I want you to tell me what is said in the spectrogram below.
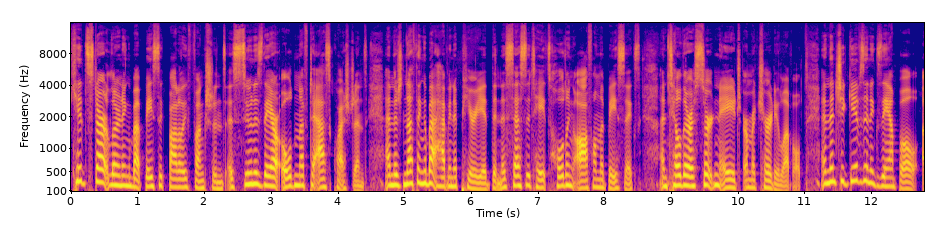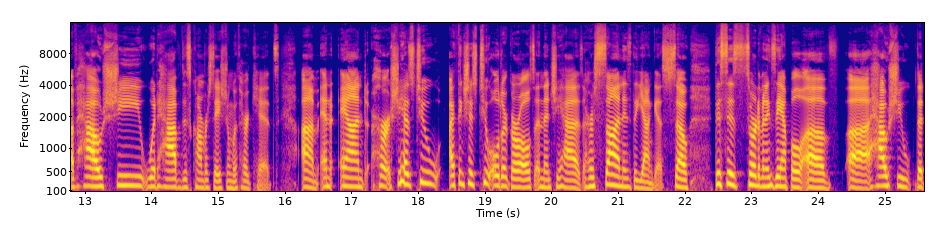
Kids start learning about basic bodily functions as soon as they are old enough to ask questions, and there's nothing about having a period that necessitates holding off on the basics until they're a certain age or maturity level. And then she gives an example of how she would have this conversation with her kids. Um, and and her she has two I think she has two older girls and then she has her son is the youngest. So this is sort of an example of uh, how she the,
